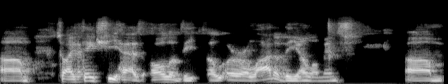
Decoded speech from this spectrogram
Um, so I think she has all of the or a lot of the elements. Um,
